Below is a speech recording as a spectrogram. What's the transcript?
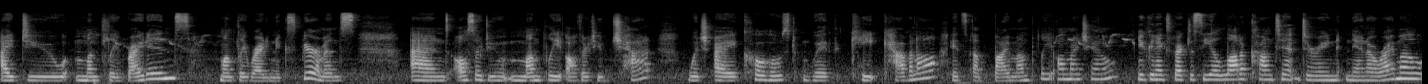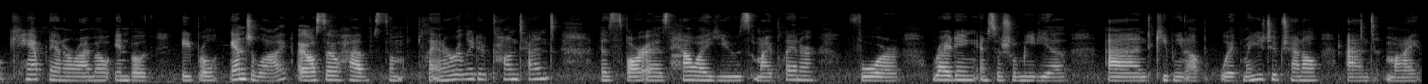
I do monthly write-ins, monthly writing experiments, and also do monthly AuthorTube chat, which I co-host with Kate Kavanaugh. It's a bi-monthly on my channel. You can expect to see a lot of content during NaNoWriMo, Camp NaNoWriMo in both April and July. I also have some planner related content as far as how I use my planner for writing and social media and keeping up with my YouTube channel and my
